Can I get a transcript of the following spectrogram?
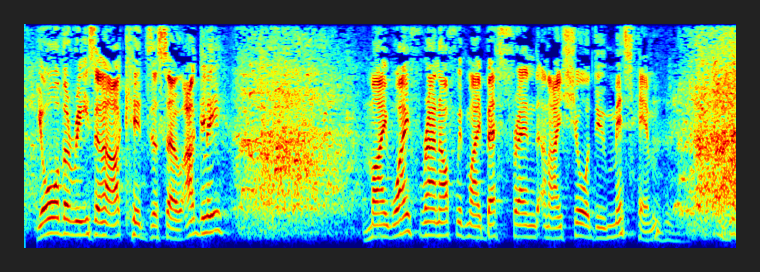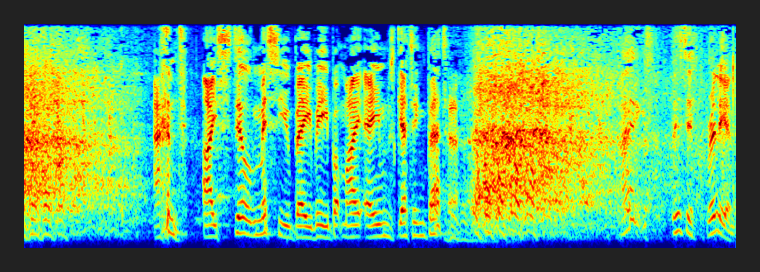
You're the reason our kids are so ugly. My wife ran off with my best friend, and I sure do miss him. and I still miss you, baby, but my aim's getting better. Thanks. this is brilliant.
